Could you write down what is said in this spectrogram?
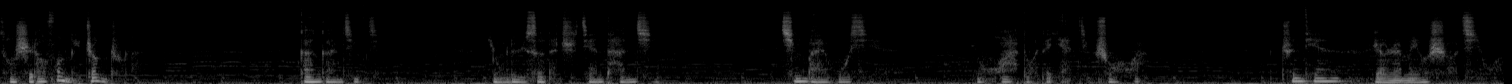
从石头缝里挣出来，干干净净，用绿色的指尖弹琴，清白无邪，用花朵的眼睛说话。春天仍然没有舍弃我们，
